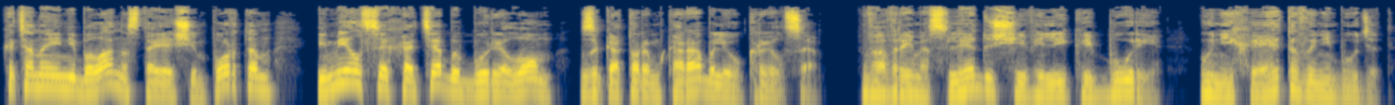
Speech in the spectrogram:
хотя она и не была настоящим портом, имелся хотя бы бурелом, за которым корабль укрылся. Во время следующей великой бури у них и этого не будет.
